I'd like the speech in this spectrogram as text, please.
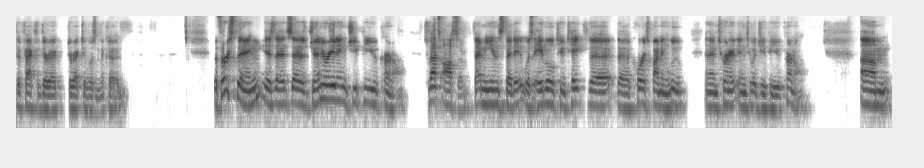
the fact that the directive was in the code. The first thing is that it says generating GPU kernel. So that's awesome. That means that it was able to take the, the corresponding loop and then turn it into a GPU kernel. Um,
